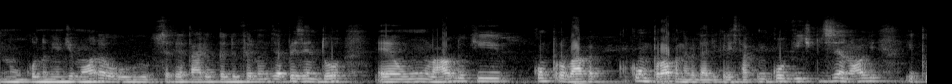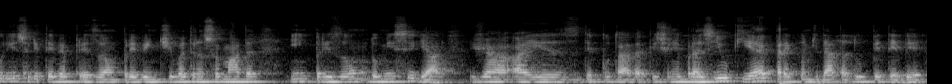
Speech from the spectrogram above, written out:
no condomínio de mora, o secretário Pedro Fernandes apresentou é, um laudo que comprovava, comprova, na verdade, que ele está com Covid-19 e por isso ele teve a prisão preventiva transformada em prisão domiciliar. Já a ex-deputada Cristiane Brasil, que é pré-candidata do PTB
